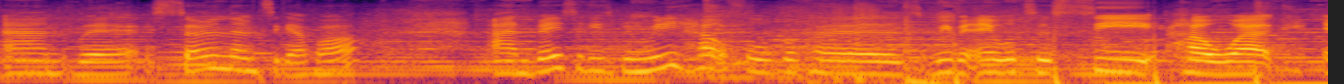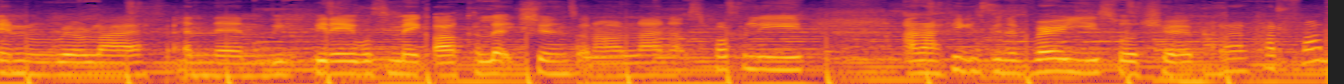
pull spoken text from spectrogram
and we're sewing them together. And basically, it's been really helpful because we've been able to see her work in real life and then we've been able to make our collections and our lineups properly. And I think it's been a very useful trip and I've had fun.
